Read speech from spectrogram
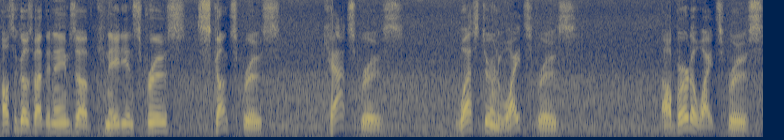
Also goes by the names of Canadian spruce, skunk spruce, cat spruce, western white spruce, Alberta white spruce,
